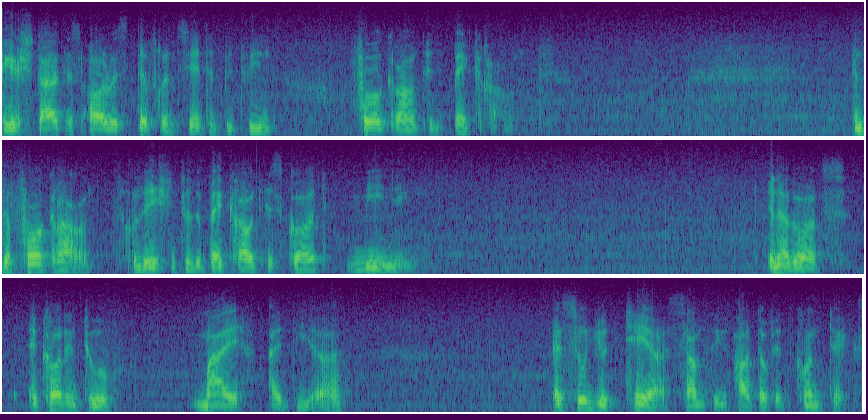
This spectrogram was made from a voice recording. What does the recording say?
A Gestalt is always differentiated between foreground and background. In the foreground, relation to the background is called meaning. In other words, according to my idea, as soon you tear something out of its context,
